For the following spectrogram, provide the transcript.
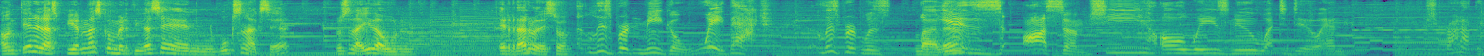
Aún tiene las piernas convertidas en Booksnacks, ¿eh? No se la ha ido aún. Es raro eso. Lisbeth and me go way back. Lisbeth was Vale. is awesome. She always knew what to do, and she brought out the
